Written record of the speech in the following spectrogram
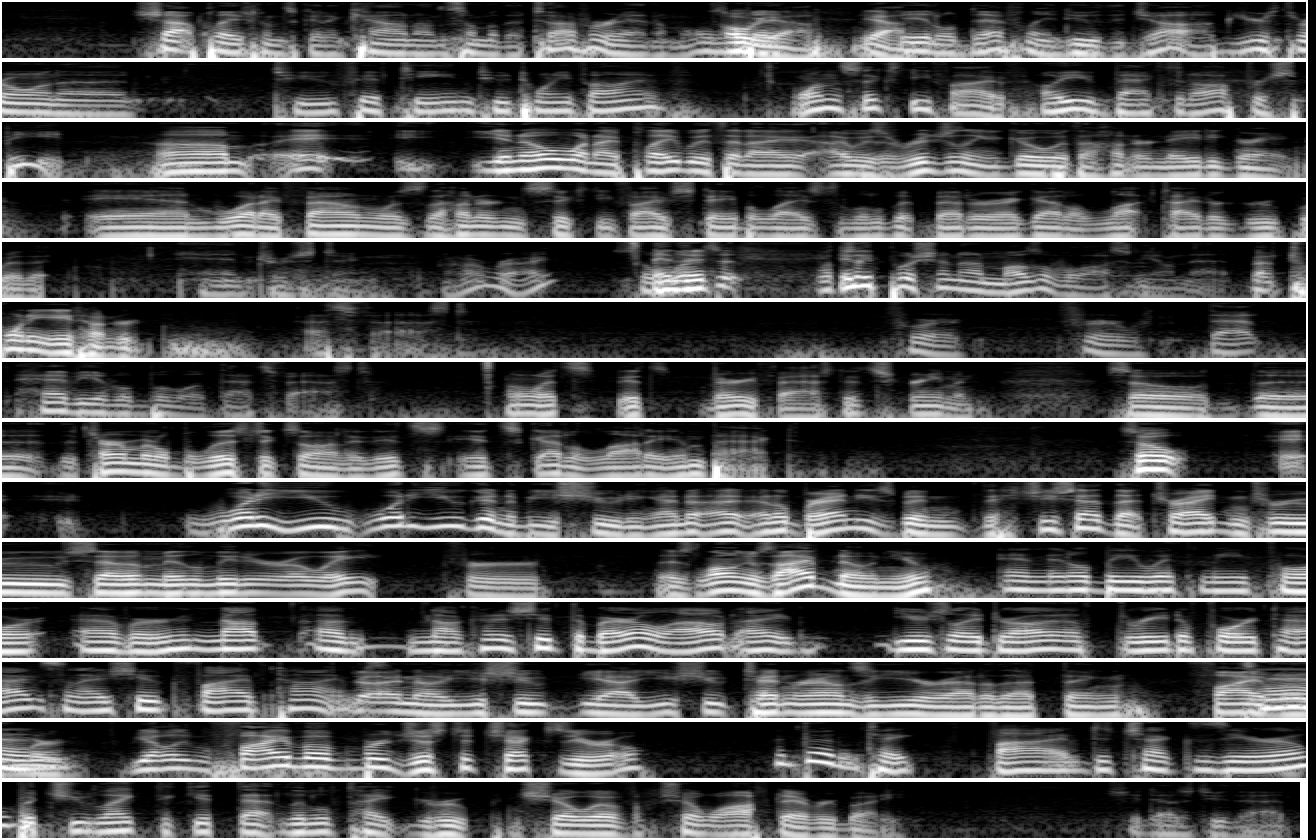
shot placement's going to count on some of the tougher animals. Oh, but yeah, yeah. It'll definitely do the job. You're throwing a 215, 225? 165. Oh, you backed it off for speed. Um, it, you know, when I played with it, I, I was originally going to go with 180 grain, and what I found was the 165 stabilized a little bit better. I got a lot tighter group with it, Interesting. All right. So And what's it- it, what's it it- pushing on muzzle velocity on that? about 2,800. That's fast. For for that heavy of a bullet, that's fast. Oh, it's it's very fast. It's screaming. So the the terminal ballistics on it, it's it's got a lot of impact. So. eh, what are you What are you going to be shooting? I know, I know Brandy's been. She's had that tried and true seven millimeter 08 for as long as I've known you. and it'll be with me forever. Not, I'm not going to shoot the barrel out. I usually draw three to four tags, and I shoot five times. I know you shoot. Yeah, you shoot ten rounds a year out of that thing. Five of them are. Yeah, five of them are just to check zero. It doesn't take five to check zero. But you like to get that little tight group and show off, show off to everybody. She does do that.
